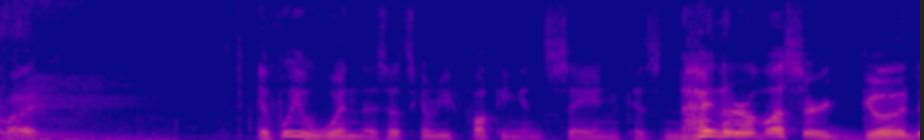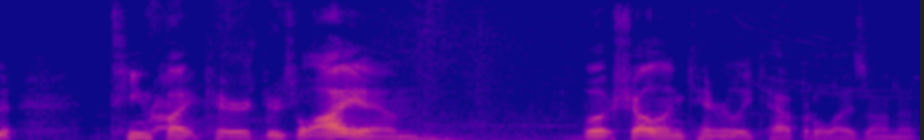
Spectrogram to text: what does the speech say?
Fight. If we win this, that's gonna be fucking insane, because neither of us are good team fight characters. Well, I am, but Shaolin can't really capitalize on it.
